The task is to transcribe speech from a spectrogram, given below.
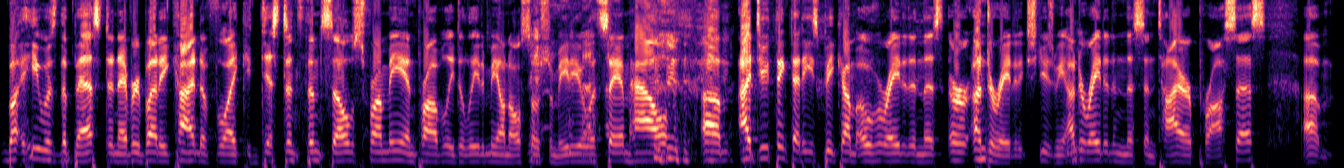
but he was the best and everybody kind of like distanced themselves from me and probably deleted me on all social media with Sam Howell. Um, I do think that he's become overrated in this or underrated, excuse me, underrated in this entire process. Um,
